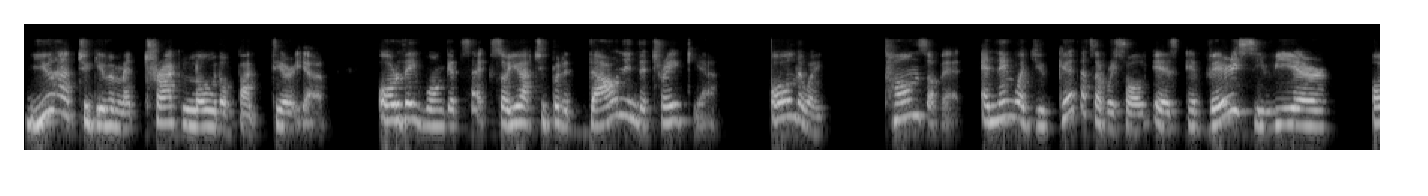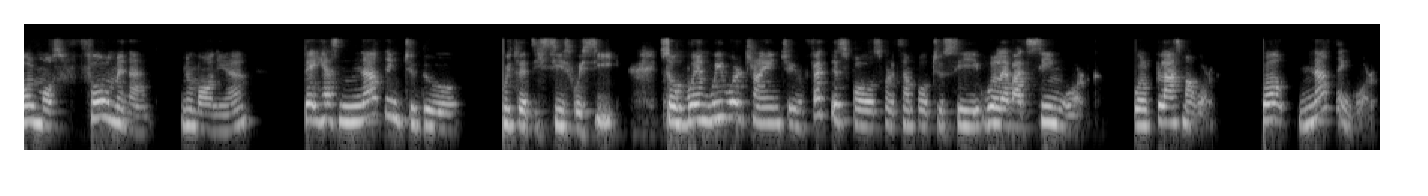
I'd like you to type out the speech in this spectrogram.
you have to give them a truckload of bacteria or they won't get sick. So you have to put it down in the trachea all the way, tons of it. And then what you get as a result is a very severe, almost fulminant pneumonia that has nothing to do with the disease we see. So when we were trying to infect these foals, for example, to see will a vaccine work, will plasma work? Well, nothing worked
